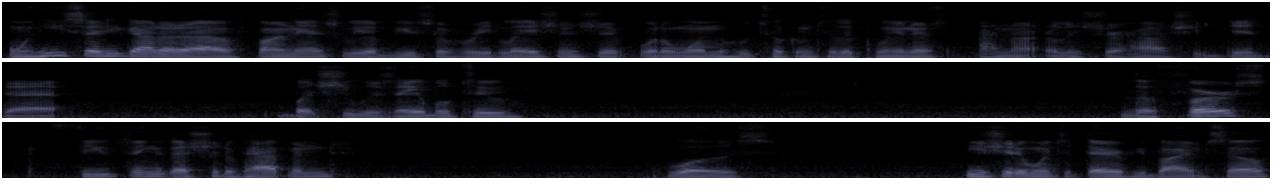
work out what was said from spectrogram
when he said he got out a financially abusive relationship with a woman who took him to the cleaners, I'm not really sure how she did that, but she was able to. The first few things that should have happened was he should have went to therapy by himself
